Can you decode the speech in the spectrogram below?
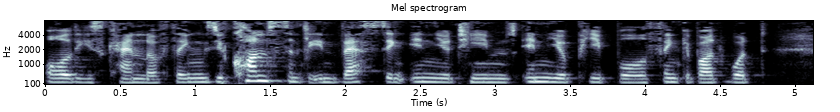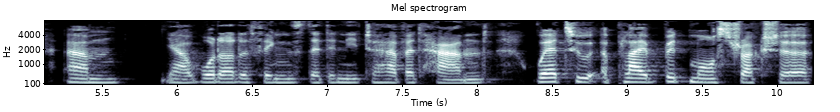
All these kind of things. You're constantly investing in your teams in your people. Think about what um yeah, what are the things that they need to have at hand, where to apply a bit more structure,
